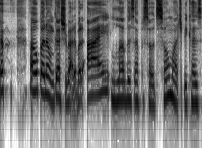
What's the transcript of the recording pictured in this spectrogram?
I hope I don't gush about it, but I love this episode so much because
